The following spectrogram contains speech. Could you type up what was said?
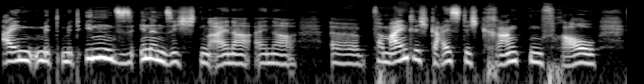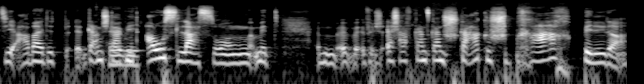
ein, mit, mit Innensichten einer, einer äh, vermeintlich geistig kranken Frau. Sie arbeitet ganz stark Heavy. mit Auslassung, mit äh, er schafft ganz, ganz starke Sprachbilder.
